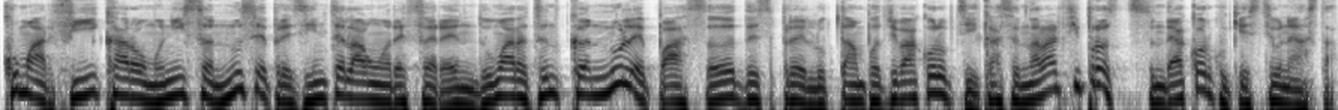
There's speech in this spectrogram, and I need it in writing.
cum ar fi ca românii să nu se prezinte la un referendum arătând că nu le pasă despre lupta împotriva corupției. Ca semnal ar fi prost, sunt de acord cu chestiunea asta.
